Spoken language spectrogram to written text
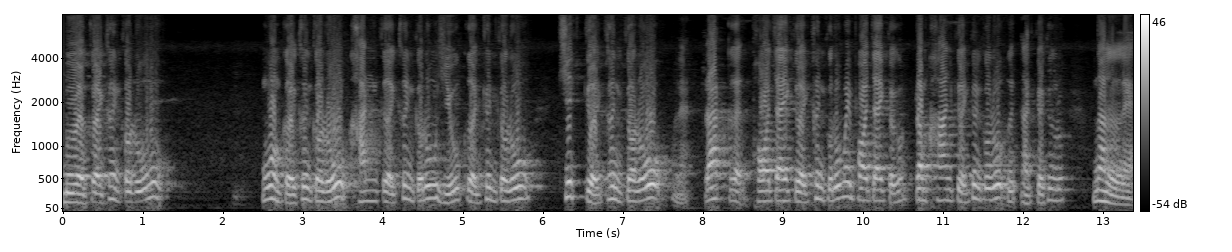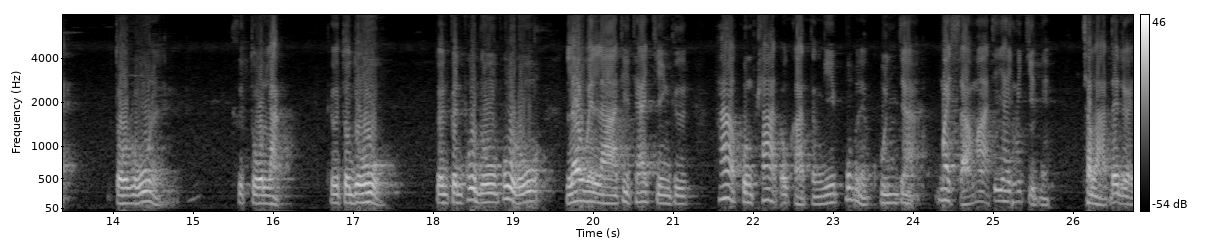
เบื่อเกิดขึ้นก็รู้ ง่วงเกิดขึ้นก็รู้ คันเกิดขึ้นก็รู้หิวเกิดขึ้นก็รู้ คิดเกิดขึ้นก็รู้นะรักเกิดพอใจเกิดขึ้นก็รู้ ไม่พอใจเกิดรำคาญเกิดขึ้นก็รู้อึดอัดเกิดขึ้นก็รู้ นั่นแหละ ตัวรู้เลยคือตัวหลัก คือตัวดูจนเป็นผู้ดูผู้รู้ แล้วเวลาที่แท้จริงคือ ถ้าคุณพลาดโอกาสตรงนี้ปุ๊บเนี่ยคุณจะไม่สามารถที่จะให้จิตเนี่ย ฉลาดได้เลย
